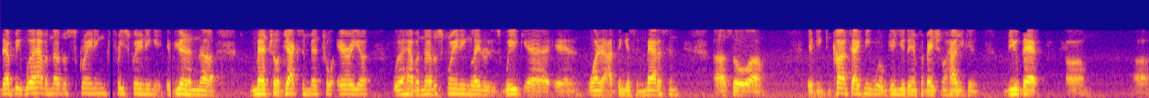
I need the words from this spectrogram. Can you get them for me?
there be we'll have another screening, free screening. If you're in uh, Metro Jackson Metro area, We'll have another screening later this week, uh, and one I think it's in Madison. Uh, so uh, if you can contact me, we'll give you the information on how you can view that. Um, uh,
